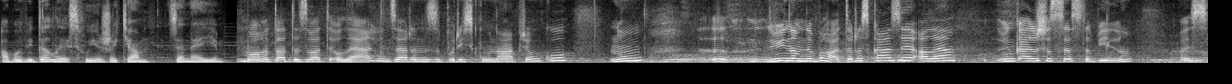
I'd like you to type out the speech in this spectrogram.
або віддали своє життя за неї. Мого тата звати Олег, він зараз на Запорізькому напрямку. Ну, е, він нам небагато розказує, але він каже, що все стабільно. Ось.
